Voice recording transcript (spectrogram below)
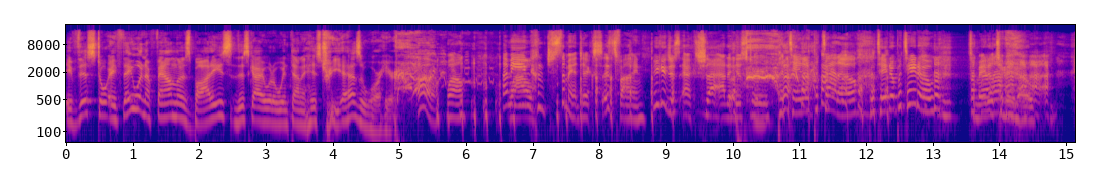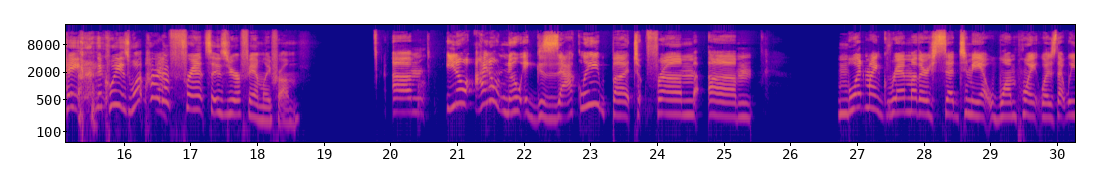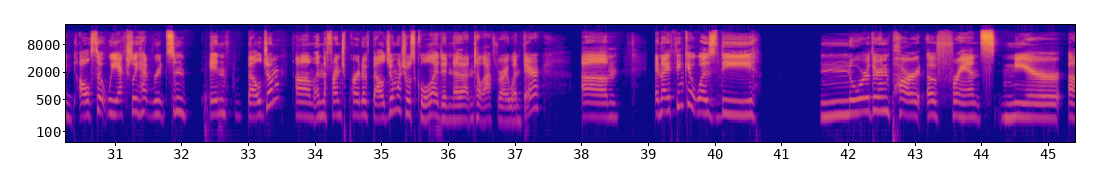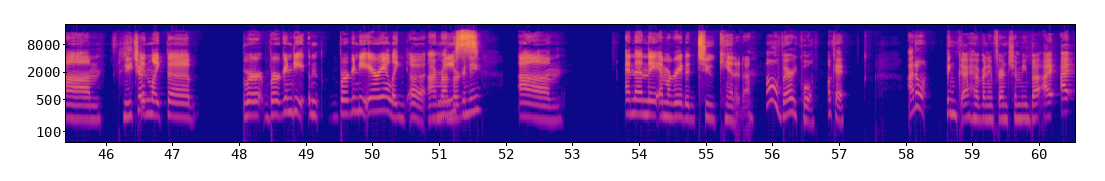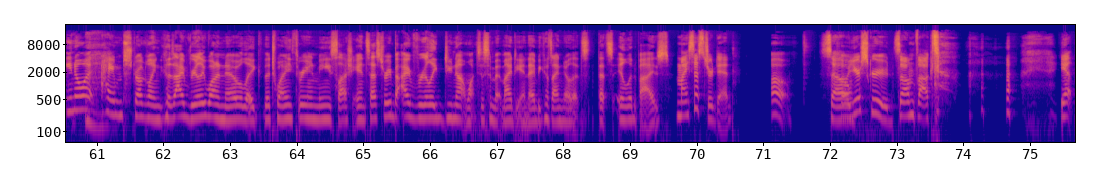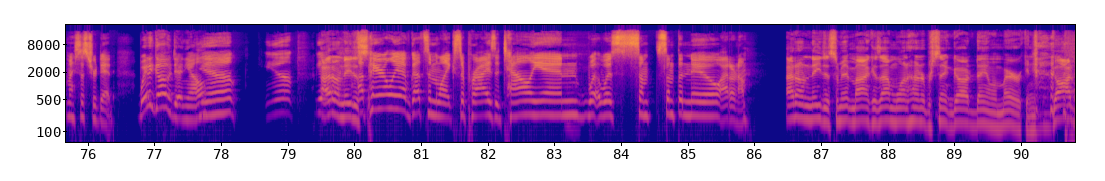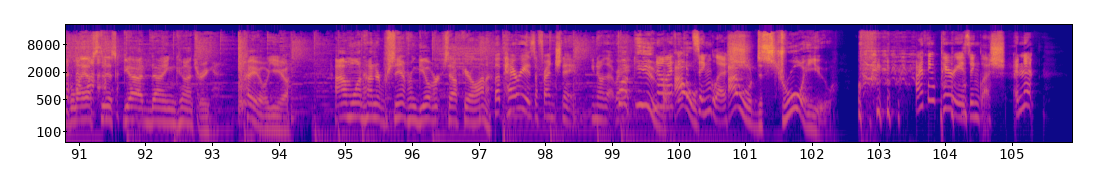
if this story if they wouldn't have found those bodies this guy would have went down in history as a war hero. Oh well i mean wow. just semantics. It's fine. You can just x that out of history. Potato potato. Potato potato. Tomato tomato. Hey Nicoise, what part yeah. of france is your family from? Um you know i don't know exactly but from um what my grandmother said to me at one point was that we also we actually had roots in in Belgium, um, in the French part of Belgium, which was cool. I didn't know that until after I went there. Um, and I think it was the northern part of France near um, Nietzsche. in like the Bur- Burgundy Burgundy area, like uh, I'm Nice. Burgundy. Um, and then they emigrated to Canada. Oh, very cool. Okay. I don't think I have any French in me, but I, I you know what? I'm struggling because I really want to know like the 23andMe slash ancestry, but I really do not want to submit my DNA because I know that's that's ill advised. My sister did, Oh, so so you're screwed. so I'm fucked. yep, my sister did. Way to go, Danielle. Yep, yep. Yep. I don't need to. Apparently, I've got some like surprise Italian. What was some something new? I don't know. I don't need to submit mine because I'm 100% goddamn American. God bless this goddamn country. Hell yeah. I'm 100% from Gilbert, South Carolina. But Perry is a French name. You know that, right? Fuck you. No, I think will, it's English. I will destroy you. I think Perry is English, isn't it?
